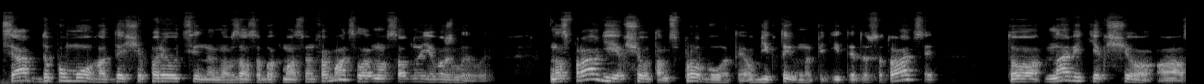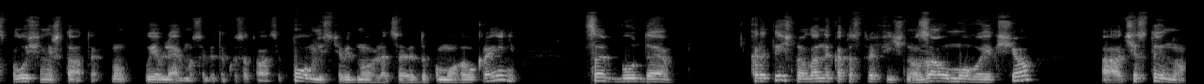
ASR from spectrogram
Ця допомога дещо переоцінена в засобах масової інформації, але вона все одно є важливою. Насправді, якщо там спробувати об'єктивно підійти до ситуації, то навіть якщо Сполучені Штати, ну уявляємо собі таку ситуацію, повністю відмовляться від допомоги Україні, це буде критично, але не катастрофічно. За умови, якщо частину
